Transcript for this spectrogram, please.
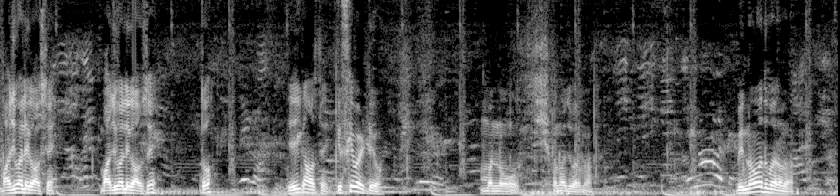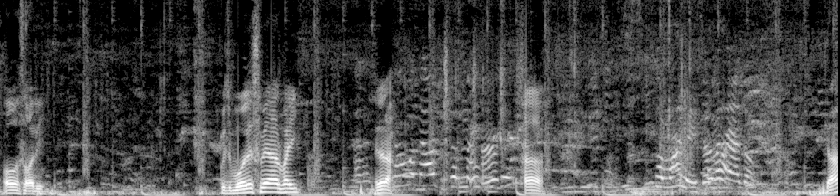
बाजू वाले गाँव से। बाजू वाले गाँव से? तो? यही गाँव से। किसके बेटे हो? मनोज मनोज वर्मा। विनोद वर्मा। ओ सॉरी कुछ बोले इसमें यार भाई। इधर हाँ। क्या?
